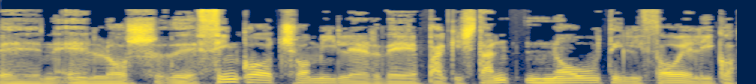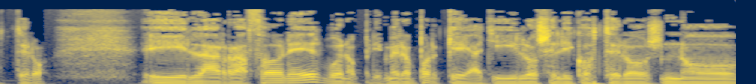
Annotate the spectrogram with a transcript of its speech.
en, los 5-8 miles de Pakistán no utilizó helicóptero. Y la razón es, bueno, primero porque allí los helicópteros no,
